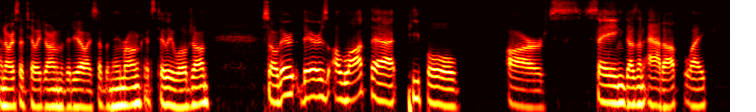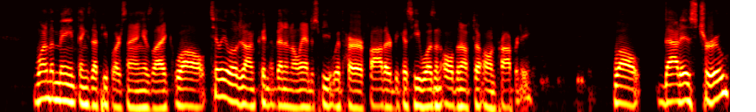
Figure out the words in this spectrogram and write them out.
I know I said Tilly John in the video. I said the name wrong. It's Tilly Littlejohn. So there, there's a lot that people are saying doesn't add up. Like one of the main things that people are saying is like, well, Tilly Littlejohn couldn't have been in a land dispute with her father because he wasn't old enough to own property. Well, that is true,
